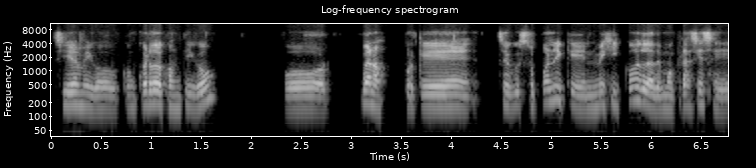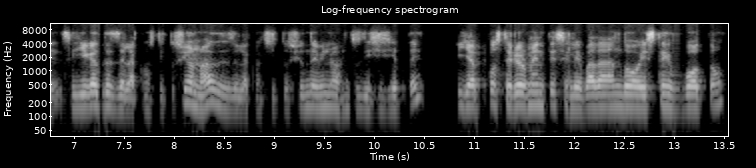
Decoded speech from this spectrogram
Sí, amigo, concuerdo contigo. Por, bueno, porque se supone que en México la democracia se, se llega desde la Constitución, ¿no? Desde la Constitución de 1917, y ya posteriormente se le va dando este voto,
